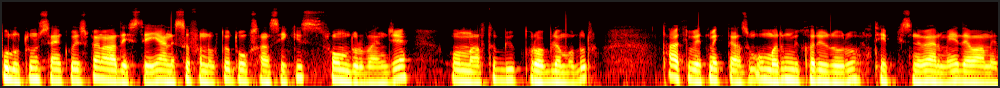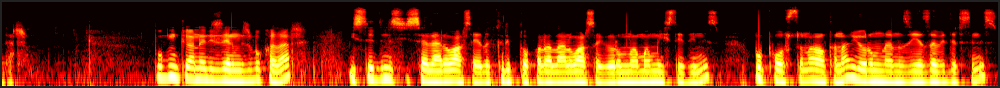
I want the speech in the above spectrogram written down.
bulutun Senkoispen A desteği yani 0.98 sondur bence. Onun altı büyük problem olur. Takip etmek lazım. Umarım yukarıya doğru tepkisini vermeye devam eder. Bugünkü analizlerimiz bu kadar. İstediğiniz hisseler varsa ya da kripto paralar varsa yorumlamamı istediğiniz bu postun altına yorumlarınızı yazabilirsiniz.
